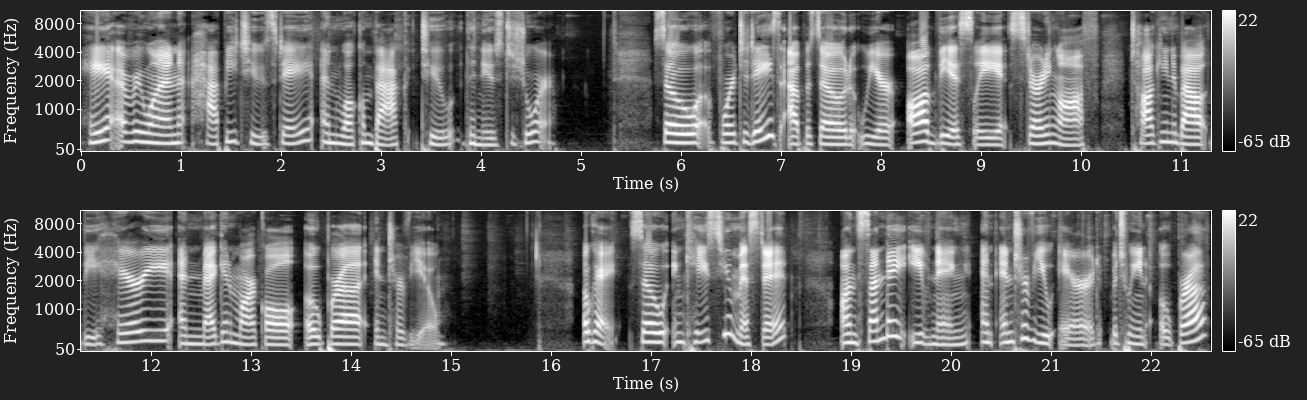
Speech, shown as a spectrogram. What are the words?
Hey everyone, happy Tuesday, and welcome back to the News du Jour. So, for today's episode, we are obviously starting off talking about the Harry and Meghan Markle Oprah interview. Okay, so in case you missed it, on Sunday evening, an interview aired between Oprah,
